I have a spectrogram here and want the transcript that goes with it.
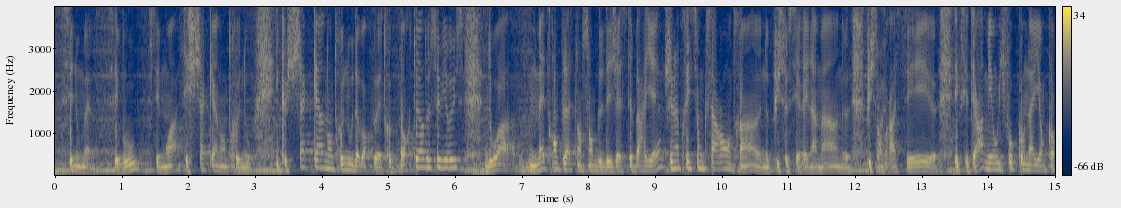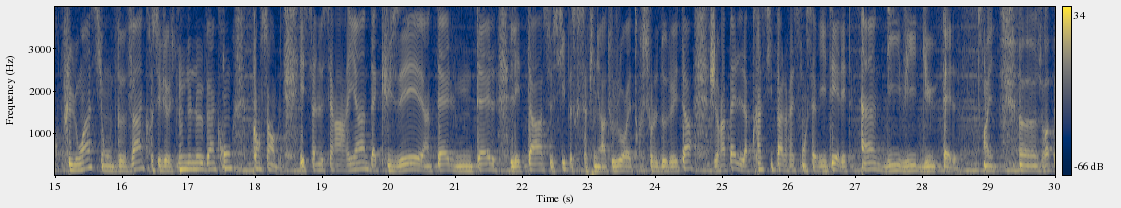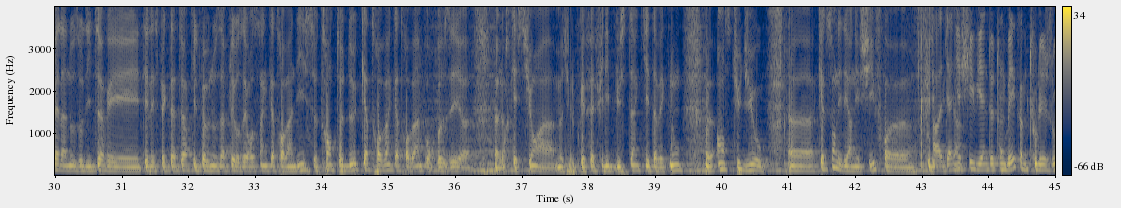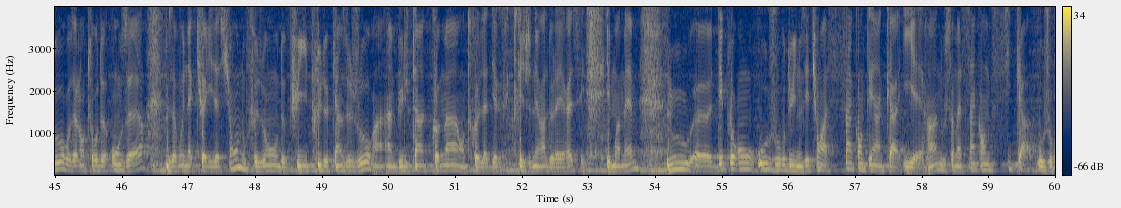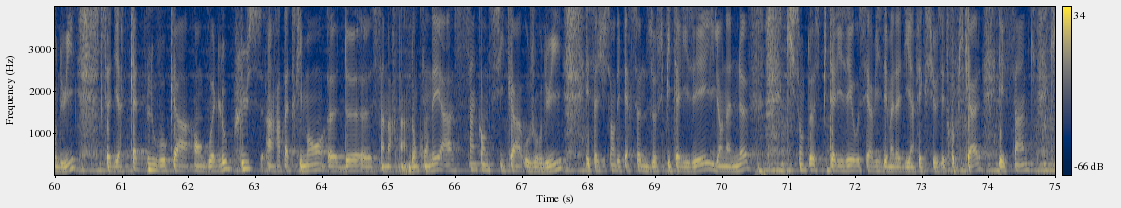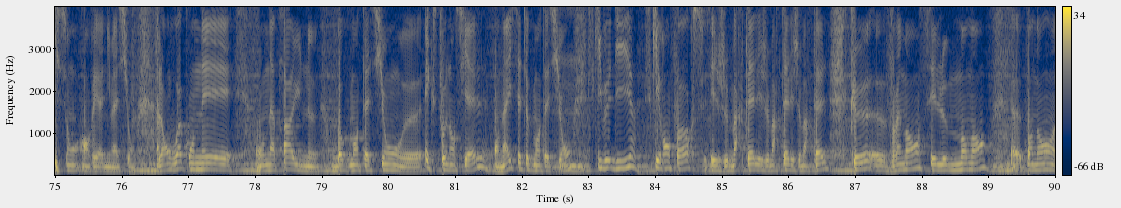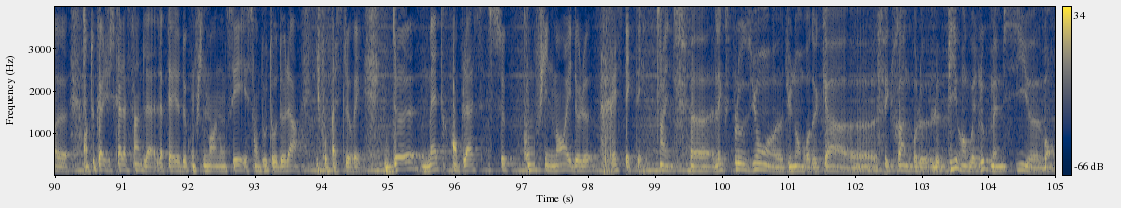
c'est nous-mêmes. C'est vous, c'est moi, c'est chacun d'entre nous. Et que chacun d'entre nous, d'abord, peut être porteur de ce virus, doit mettre en place l'ensemble des gestes barrières. J'ai l'impression que ça rentre, hein, ne plus se serrer la main, ne plus s'embrasser, euh, etc. Mais il faut qu'on aille encore plus loin si on veut vaincre ce virus. Nous ne le vaincrons qu'ensemble. Et ça ne sert à rien d'accuser un tel ou une telle, l'État, ceci, parce que ça finira toujours être sur le dos de l'État. Je rappelle, la principale responsabilité, elle est individuelle. Oui, euh, je rappelle à nos auditeurs et téléspectateurs qu'ils peuvent nous appeler au 05 90 32 80 80 pour poser euh, leurs questions à Monsieur le Préfet Philippe Gustin qui est avec nous euh, en studio. Quels sont les derniers chiffres Philippe Les derniers chiffres viennent de tomber comme tous les jours aux alentours de 11 heures. Nous avons une actualisation. Nous faisons depuis plus de 15 jours un, bulletin commun entre la directrice générale de l'ARS et, et moi-même. Nous déplorons aujourd'hui, nous étions à 51 cas hier, hein. nous sommes à 56 cas aujourd'hui, c'est-à-dire 4 nouveaux cas en Guadeloupe, plus un rapatriement euh, de Saint-Martin. Donc on est à 56 cas aujourd'hui. Et s'agissant des personnes hospitalisées, il y en a 9 qui sont hospitalisées au service des maladies infectieuses et tropicales et 5 qui sont en réanimation. Alors on voit qu'on est, on n'a pas une augmentation exponentielle, on a cette augmentation, mmh. ce qui veut dire, ce qui renforce, et je martèle et je martèle et je martèle, que euh, vraiment c'est le moment, euh, pendant, euh, en tout cas jusqu'à la fin de la, période de confinement annoncée, et sans doute au-delà, il ne faut pas se leurrer, de mettre en place ce confinement et de le respecter. L'explosion du nombre de cas fait craindre le, pire en Guadeloupe, même si, bon,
